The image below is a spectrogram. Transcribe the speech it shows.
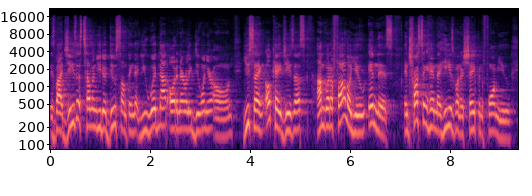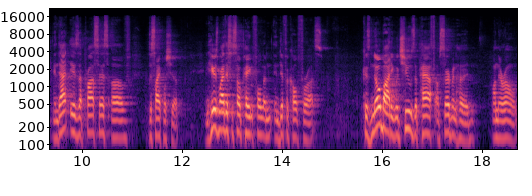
is by Jesus telling you to do something that you would not ordinarily do on your own. You saying, okay, Jesus, I'm going to follow you in this, and trusting Him that He is going to shape and form you. And that is a process of discipleship. And here's why this is so painful and, and difficult for us because nobody would choose the path of servanthood on their own.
